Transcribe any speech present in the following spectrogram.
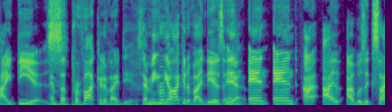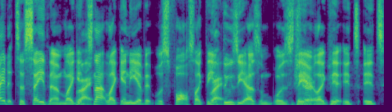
ideas And, but provocative ideas. I mean, you know- provocative ideas and yeah. and and I, I I was excited to say them like Right. it's not like any of it was false like the Right. enthusiasm was there Sure, like it's it's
